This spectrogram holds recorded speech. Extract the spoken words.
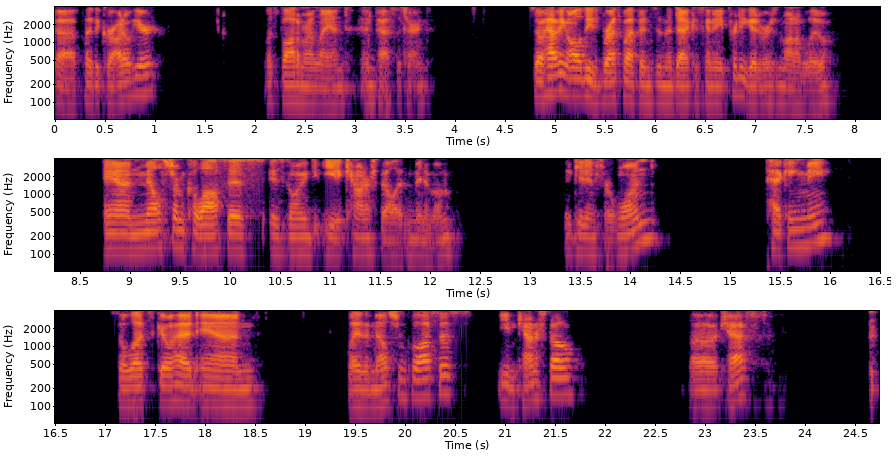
uh, play the grotto here. Let's bottom our land and pass the turn. So having all these breath weapons in the deck is going to be pretty good versus mono blue. And Maelstrom Colossus is going to eat a counterspell at minimum. They get in for one, pecking me. So let's go ahead and play the Maelstrom Colossus, a counterspell, uh, cast.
